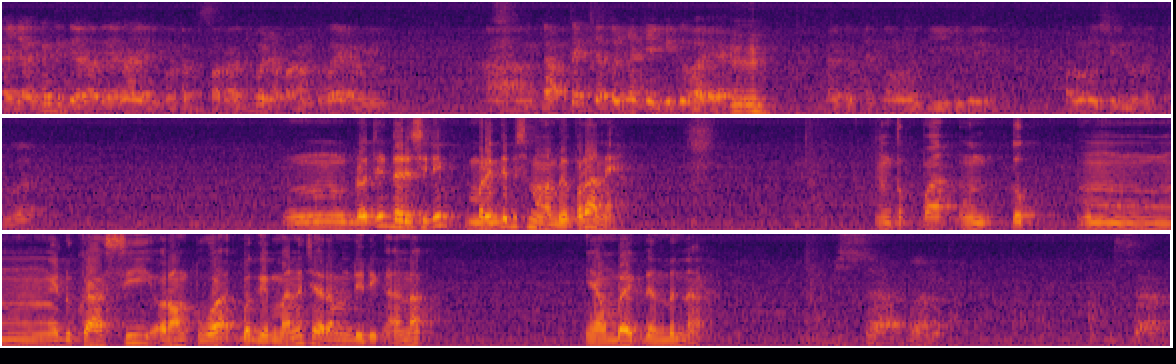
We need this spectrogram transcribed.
eh jangan kan di daerah-daerah yang di kota besar. Aja banyak orang tua yang uh, gaptek jatuhnya kayak gitu lah ya. Mm-mm. gaptek teknologi gitu ya. Perlu sih menurut gua. Hmm, berarti dari sini pemerintah bisa mengambil peran ya untuk pak untuk mengedukasi orang tua bagaimana cara mendidik anak yang baik dan benar. bisa bang bisa.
